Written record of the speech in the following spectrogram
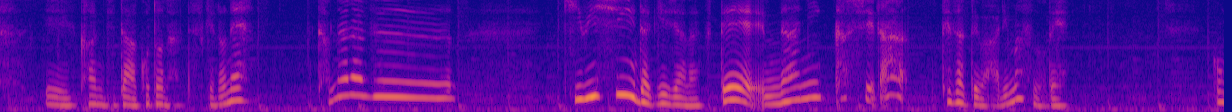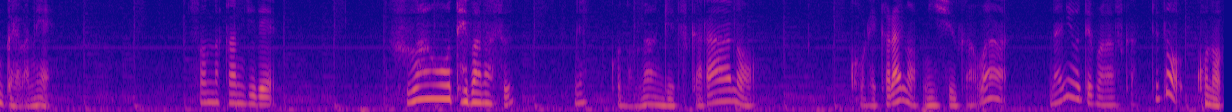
えー、感じたことなんですけどね。必ず厳しいだけじゃなくて何かしら手立てはありますので今回はねそんな感じで不安を手放す、ね、この満月からのこれからの2週間は何を手放すかっていうとこの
